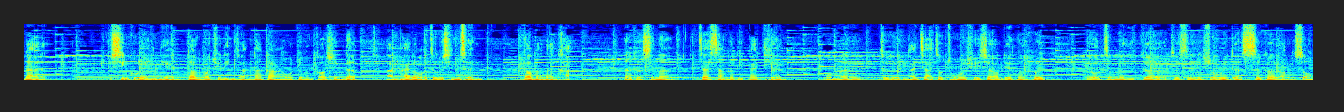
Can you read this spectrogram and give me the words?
那辛苦了一年，到那边去领奖。那当然，我就很高兴的安排了我这个行程到了南卡。那可是呢，在上个礼拜天，我们这个南加州中文学校联合会有这么一个就是所谓的诗歌朗诵，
